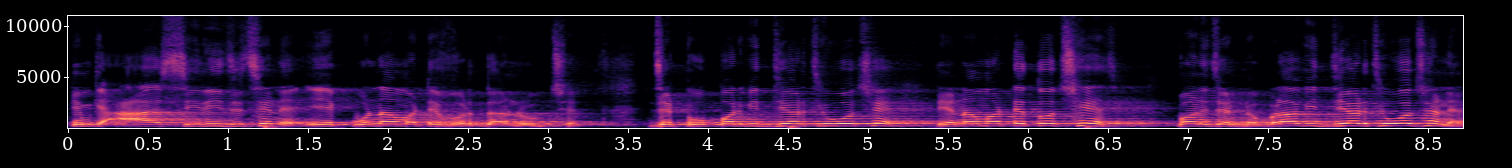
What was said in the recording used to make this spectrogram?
કેમ કે આ સિરીઝ છે ને, એ કોના માટે વરદાન રૂપ છે? જે ટોપર વિદ્યાર્થીઓ છે, તેના માટે તો છે જ. પણ જે નબળા વિદ્યાર્થીઓ છે ને,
